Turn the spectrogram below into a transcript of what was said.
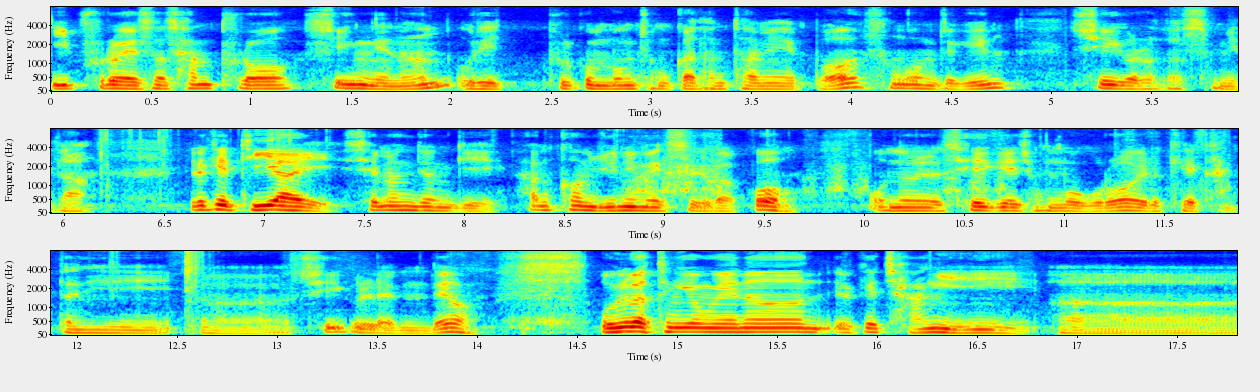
2%에서 3% 수익 내는 우리 불꽃봉 종가 단타매법 성공적인 수익을 얻었습니다. 이렇게 DI, 세명전기, 한컴 유니맥스를 갖고 오늘 세 개 종목으로 이렇게 간단히 어, 수익을 냈는데요. 오늘 같은 경우에는 이렇게 장이 어,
